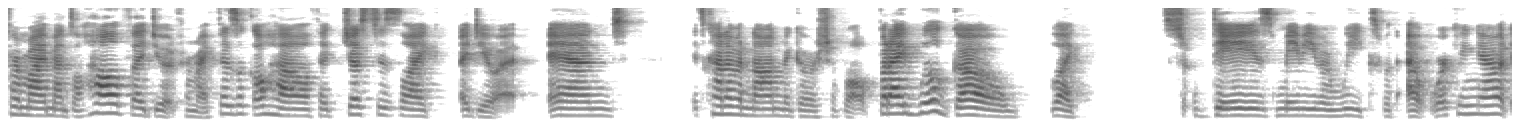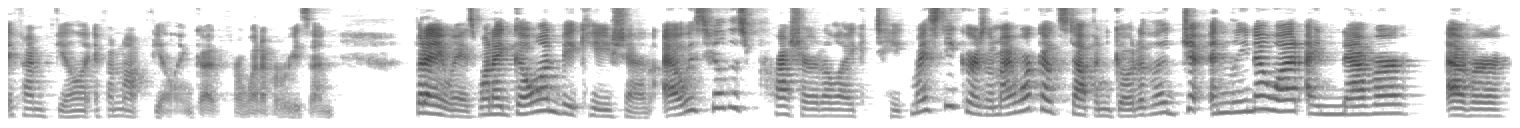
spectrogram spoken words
for my mental health, I do it for my physical health. It just is like I do it. And it's kind of a non-negotiable. But I will go like days, maybe even weeks without working out if I'm feeling if I'm not feeling good for whatever reason. But anyways, when I go on vacation, I always feel this pressure to like take my sneakers and my workout stuff and go to the gym. And you know what? I never ever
